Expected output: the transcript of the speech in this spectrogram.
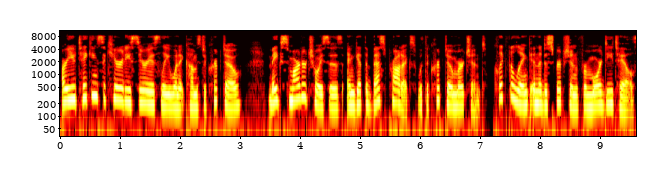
Are you taking security seriously when it comes to crypto? Make smarter choices and get the best products with the crypto merchant. Click the link in the description for more details.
